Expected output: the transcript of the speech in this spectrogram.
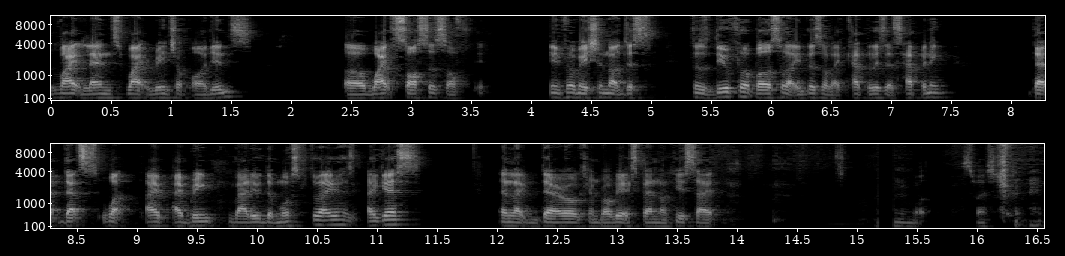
wide lens, wide range of audience, uh, wide sources of information, not just the deal flow, but also like in terms of like catalyst that's happening. That that's what I, I bring value the most to I, I guess, and like Daryl can probably expand on his side. Hmm, what's my strength?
